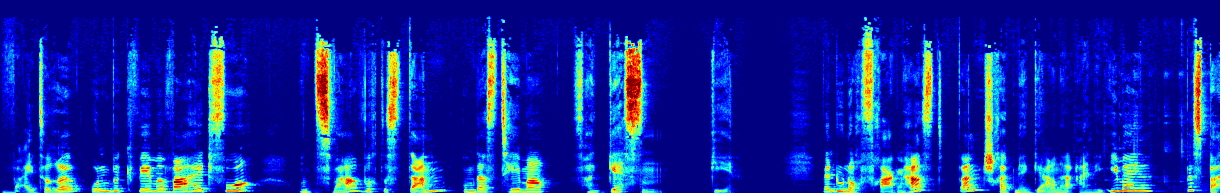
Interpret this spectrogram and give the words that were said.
weitere unbequeme Wahrheit vor. Und zwar wird es dann um das Thema Vergessen gehen. Wenn du noch Fragen hast, dann schreib mir gerne eine E-Mail. Bis bald.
